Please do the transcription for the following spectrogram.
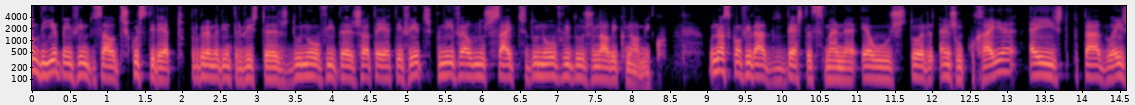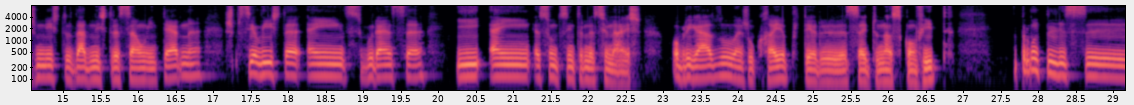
Bom dia, bem-vindos ao Discurso Direto, programa de entrevistas do Novo e da JETV, disponível nos sites do Novo e do Jornal Económico. O nosso convidado desta semana é o gestor Ângelo Correia, ex-deputado, ex-ministro da Administração Interna, especialista em segurança e em assuntos internacionais. Obrigado, Ângelo Correia, por ter aceito o nosso convite. Pergunto-lhe se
